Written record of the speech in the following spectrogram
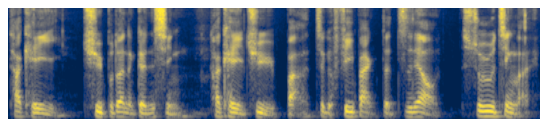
它可以去不断的更新，它可以去把这个 feedback 的资料输入进来，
